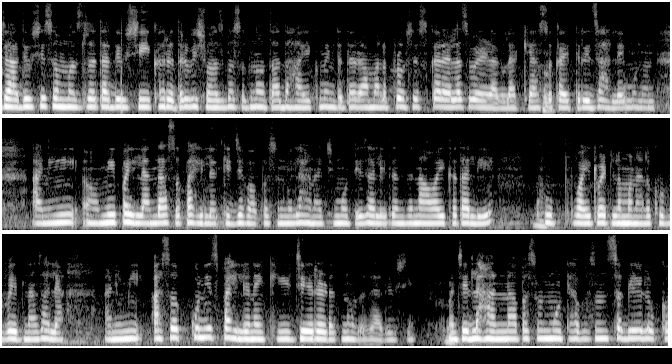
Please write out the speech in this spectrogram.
ज्या दिवशी समजलं त्या दिवशी खरं तर विश्वास बसत नव्हता. दहा एक मिनटं तर आम्हाला प्रोसेस करायलाच वेळ लागला की असं काहीतरी झालंय म्हणून. आणि मी पहिल्यांदा असं पाहिलं की जेव्हापासून मी लहानाची मोठी झाली त्यांचं नाव ऐकत आली. आहे खूप वाईट वाटलं मनाला खूप वेदना झाल्या. आणि मी असं कुणीच पाहिलं नाही की जे रडत नव्हतं त्या दिवशी. म्हणजे लहानापासून मोठ्यापासून सगळे लोक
